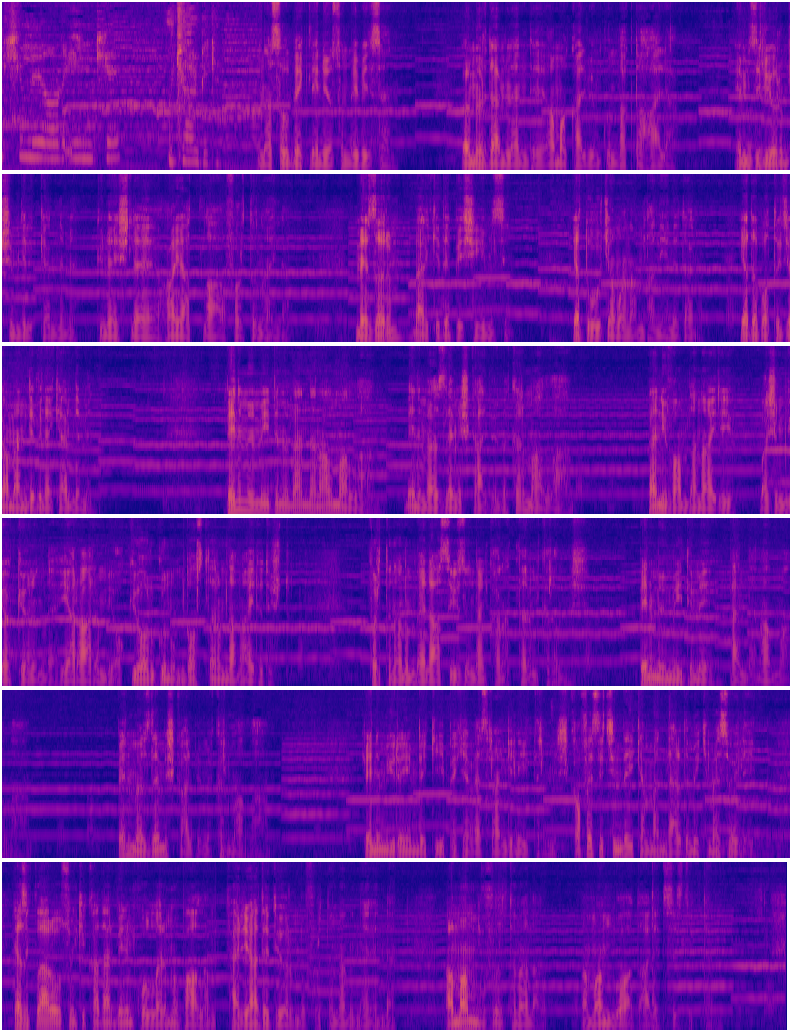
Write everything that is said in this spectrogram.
uçmuyor inci? Uçar bir gün. Nasıl bekleniyorsun bir bilsen. Ömür demlendi ama kalbim kundakta hala. Emziriyorum şimdilik kendimi. Güneşle, hayatla, fırtınayla. Mezarım belki de beşiğimsin. Ya doğacağım anamdan yeniden ya da batacağım en dibine kendimin. Benim ümidimi benden alma Allah'ım. Benim özlemiş kalbimi kırma Allah'ım. Ben yuvamdan ayrıyım. Başım gök yönünde, yararım yok. Yorgunum, dostlarımdan ayrı düştüm. Fırtınanın belası yüzünden kanatlarım kırılmış. Benim ümidimi benden alma Allah'ım. Benim özlemiş kalbimi kırma Allah'ım. Benim yüreğimdeki ipek heves rengini yitirmiş. Kafes içindeyken ben derdimi kime söyleyeyim? Yazıklar olsun ki kader benim kollarımı bağlamış. Feryat ediyorum bu fırtınanın elinden. Aman bu fırtınadan. Aman bu adaletsizlikten.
